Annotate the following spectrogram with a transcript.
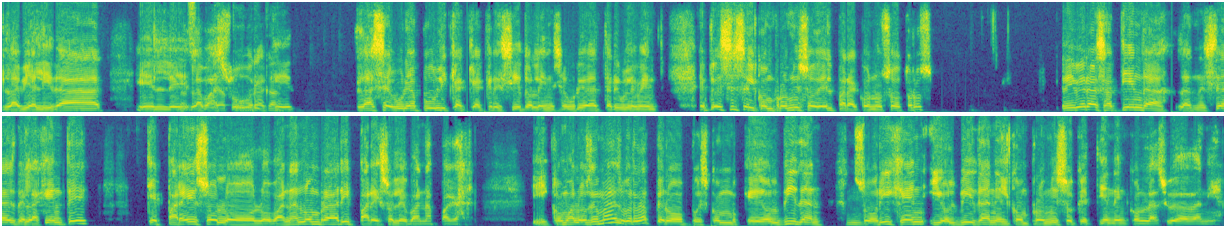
La vialidad, el, la, basura que la seguridad pública que ha crecido, la inseguridad terriblemente. Entonces es el compromiso de él para con nosotros de veras atienda las necesidades de la gente, que para eso lo, lo van a nombrar y para eso le van a pagar y como a los demás, ¿verdad? Pero pues como que olvidan su origen y olvidan el compromiso que tienen con la ciudadanía.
